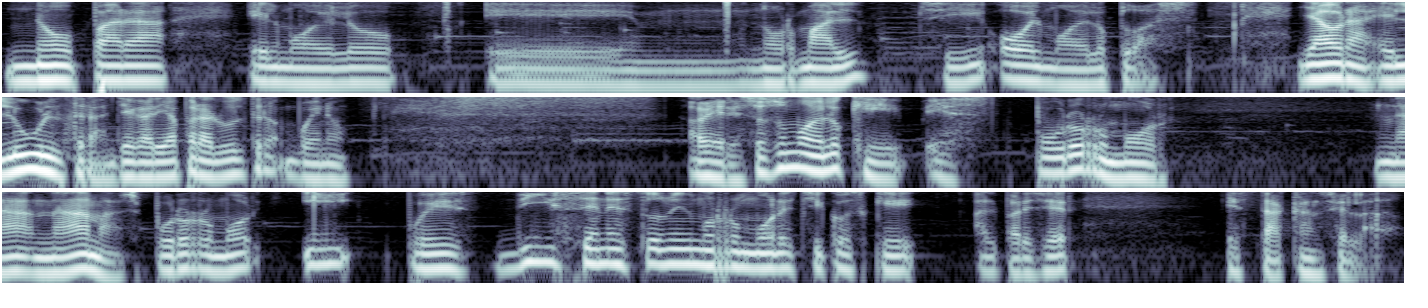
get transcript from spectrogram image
no para el modelo eh, normal, ¿sí? O el modelo Plus. Y ahora, el Ultra, ¿llegaría para el Ultra? Bueno, a ver, esto es un modelo que es puro rumor. Nada, nada más, puro rumor. Y pues dicen estos mismos rumores, chicos, que al parecer está cancelado.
